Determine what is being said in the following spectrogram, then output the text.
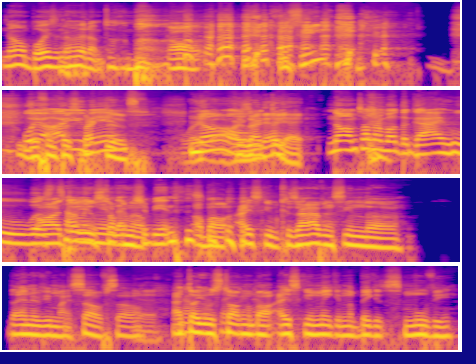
No, Boyz n the Hood. I'm talking about. Oh, you see? Where Different are you, man? Where No. are we Exactly. No, I'm talking about the guy who oh, was Oh, telling was him that talking he should be in this about Ice Cube because I haven't seen the the interview myself. So Yeah. I Now thought you you'll was talking right now. about Ice Cube making the biggest movie.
